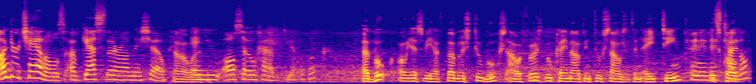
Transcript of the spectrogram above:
under channels of guests that are on this show. Oh, and you also have, do you have a book? A book? Oh, yes, we have published two books. Our first book came out in 2018. And it it's is titled?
